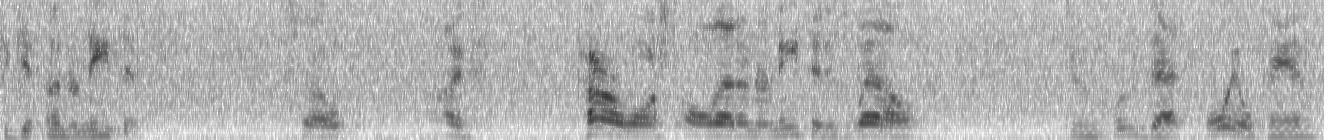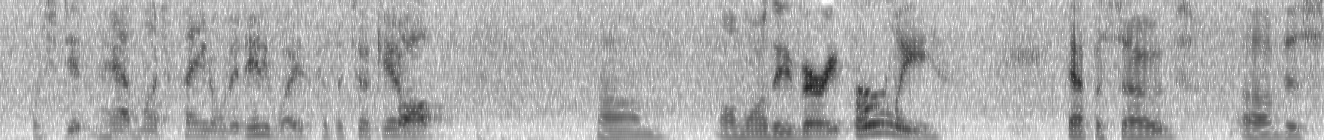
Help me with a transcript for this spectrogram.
to get underneath it. So I've power washed all that underneath it as well to include that oil pan, which didn't have much paint on it anyways because I took it off um, on one of the very early episodes of this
